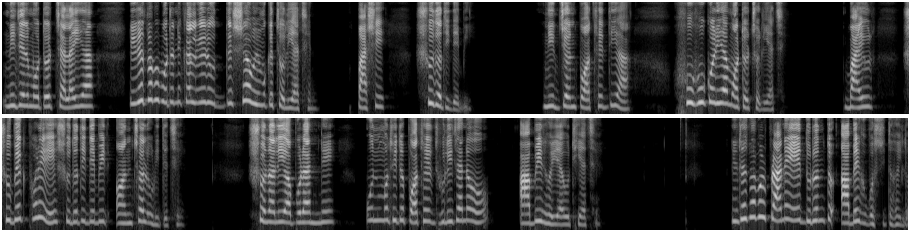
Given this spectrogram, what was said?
নিজের মোটর চালাইয়া নীরদবাবু বোটানিক্যালের উদ্দেশ্যে অভিমুখে চলিয়াছেন। পাশে সুদতী দেবী। নির্জন পথের দিয়া হু হু করিয়া মোটর চলিয়াছে। বায়ুর সুবেগ ভরে সুদতী দেবীর অঞ্চল উড়িতেছে। সোনালি অপরাহ্নে উন্মথিত পথের ধুলি যেন আবির হইয়া উঠিয়াছে। নীরদবাবুর প্রাণে দুরন্ত আবেগ উপস্থিত হইল।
